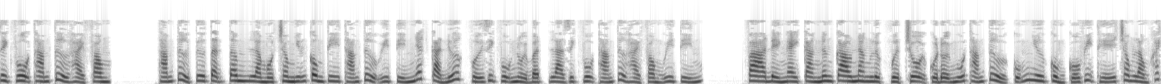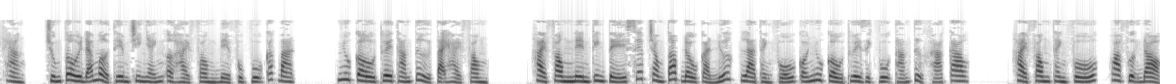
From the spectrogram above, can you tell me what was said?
Dịch vụ thám tử Hải Phòng Thám tử tư tận tâm là một trong những công ty thám tử uy tín nhất cả nước với dịch vụ nổi bật là dịch vụ thám tử Hải Phòng uy tín. Và để ngày càng nâng cao năng lực vượt trội của đội ngũ thám tử cũng như củng cố vị thế trong lòng khách hàng, chúng tôi đã mở thêm chi nhánh ở Hải Phòng để phục vụ các bạn. Nhu cầu thuê thám tử tại Hải Phòng Hải Phòng nền kinh tế xếp trong top đầu cả nước là thành phố có nhu cầu thuê dịch vụ thám tử khá cao. Hải Phòng thành phố, Hoa Phượng Đỏ,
